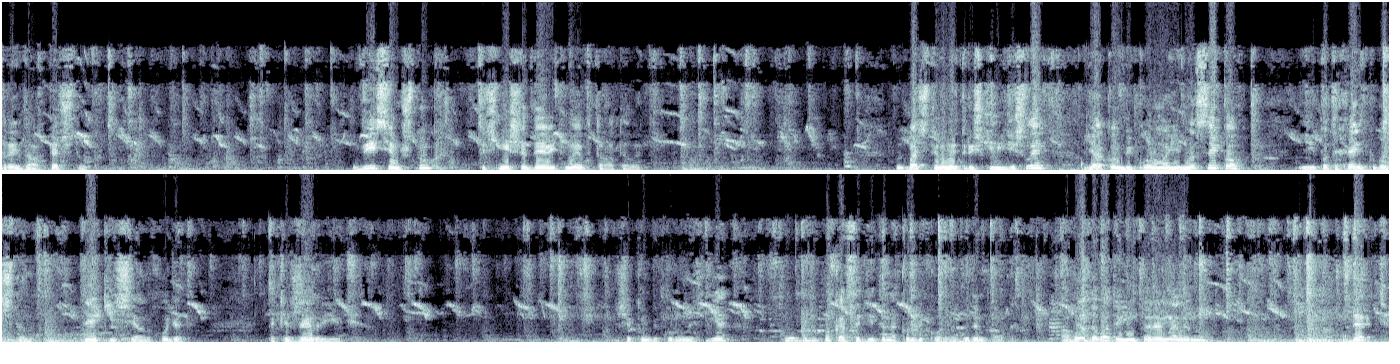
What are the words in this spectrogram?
Три, так, да, 5 штук. 8 штук, точніше 9 ми втратили. Бачите, вони трішки відійшли, я комбікорма їм насипав і потихеньку, бачите, деякі ще ходять, таке жевріють. Ще комбікорм у них є. Ну, будуть поки сидіти на комбікормі, будемо так. Або давати їм перемелену дерть.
